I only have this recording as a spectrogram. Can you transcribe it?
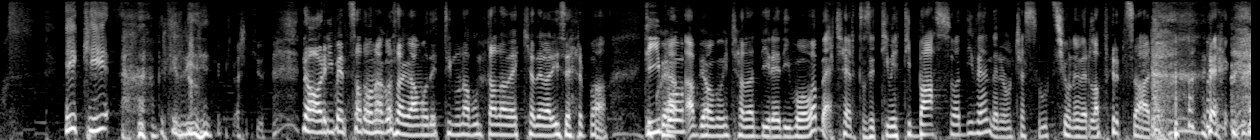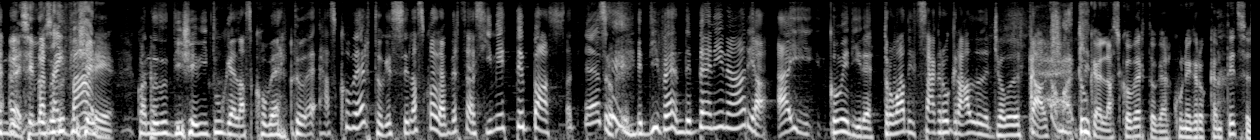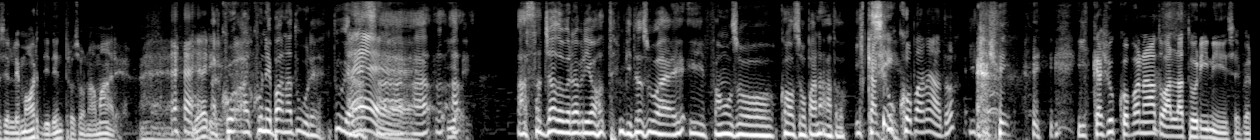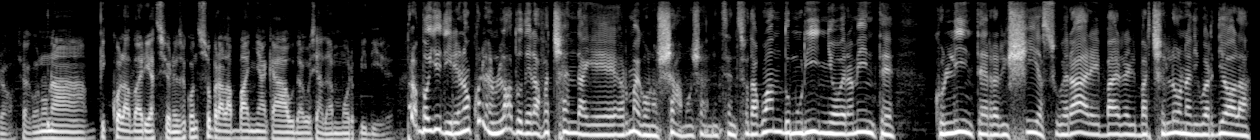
E che... perché ridi? No, ho ripensato a una cosa che avevamo detto in una puntata vecchia della riserva Tipo abbiamo cominciato a dire tipo vabbè certo se ti metti basso a difendere non c'è soluzione per l'avversario eh, eh, se lo sai fare dicevi, quando tu dicevi tu che l'ha scoperto eh, ha scoperto che se la squadra avversaria si mette bassa dietro sì. e difende bene in aria hai come dire trovato il sacro graal del gioco del calcio. Eh, ma tu che l'ha scoperto che alcune croccantezze se le mordi dentro sono amare. Eh, ieri... Alc- alcune panature. Tu che eh, a, a, a, ha assaggiato per la prima volta in vita sua il famoso coso panato. Il caciucco sì. panato? Il, caci- il caciucco panato alla torinese però, cioè con una piccola variazione, con sopra la bagna cauda così ad ammorbidire. Però voglio dire, no, quello è un lato della faccenda che ormai conosciamo, cioè nel senso da quando Murigno veramente con l'Inter riuscì a superare il Barcellona di Guardiola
